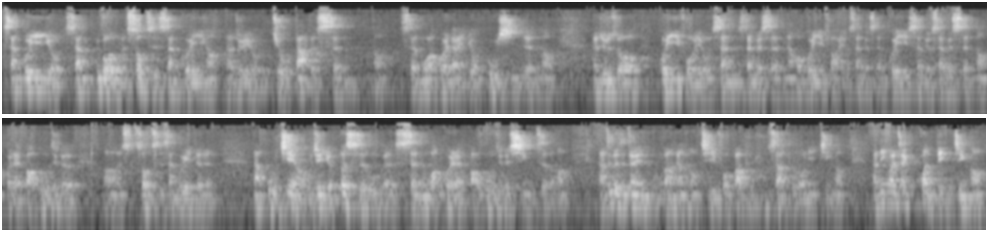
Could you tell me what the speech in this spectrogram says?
三皈依有三，如果我们受持三皈依哈，那就有九大的神哦，神王会来拥护行人哦。那就是说，皈依佛有三三个神，然后皈依法有三个神，皈依僧有三个神哦，会来保护这个呃受持三皈依的人。那五戒哦，五戒有二十五个神王会来保护这个行者哈。那这个是在我们刚刚讲那种七佛八菩萨陀罗尼经哦。那另外在灌顶经哦，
